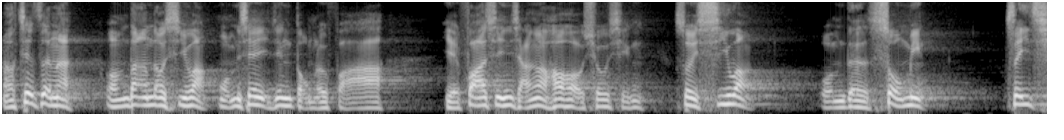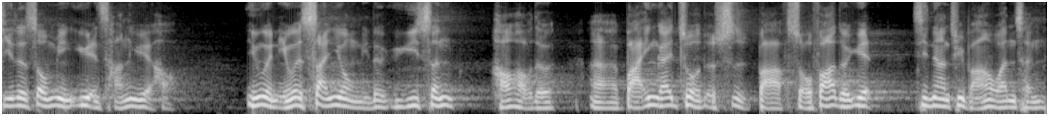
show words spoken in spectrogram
然后接着呢，我们当然都希望，我们现在已经懂了法，也发心想要好好修行，所以希望我们的寿命这一期的寿命越长越好。因为你会善用你的余生，好好的呃，把应该做的事，把所发的愿，尽量去把它完成。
